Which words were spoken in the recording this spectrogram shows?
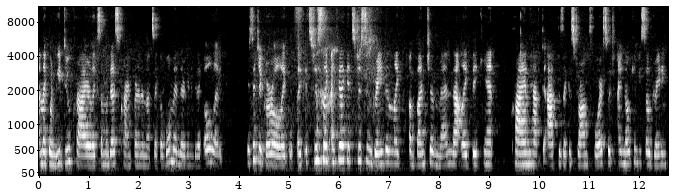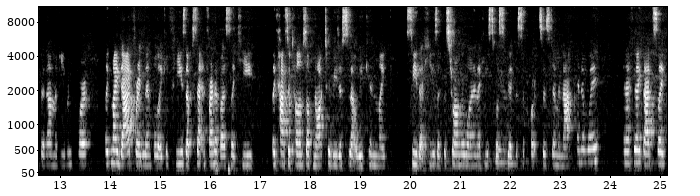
And like when we do cry or like someone does cry in front of them that's like a woman, they're gonna be like, oh like you're such a girl. Like like it's just like I feel like it's just ingrained in like a bunch of men that like they can't cry and have to act as like a strong force, which I know can be so draining for them. Like even for like my dad, for example, like if he's upset in front of us, like he like has to tell himself not to be just so that we can like see that he's like the stronger one and that he's supposed to be like the support system in that kind of way. And I feel like that's like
